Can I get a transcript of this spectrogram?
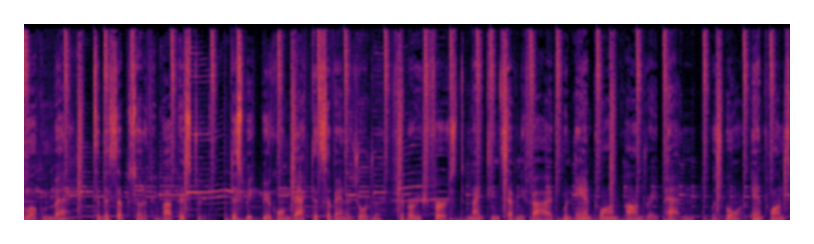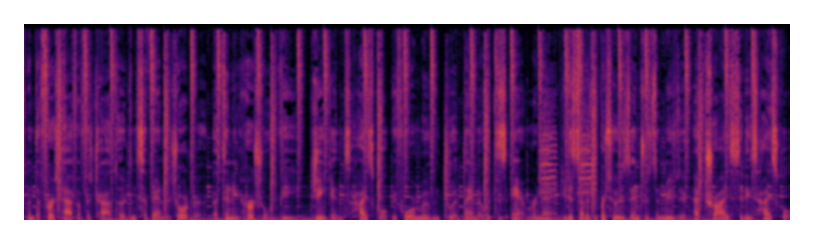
Welcome back to this episode of Hip Hop History. This week we are going back to Savannah, Georgia, February 1st, 1975, when Antoine Andre Patton was born. Antoine spent the first half of his childhood in Savannah, Georgia, attending Herschel V. Jenkins High School before moving to Atlanta with his aunt Renee. He decided to pursue his interest in music at Tri Cities High School,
